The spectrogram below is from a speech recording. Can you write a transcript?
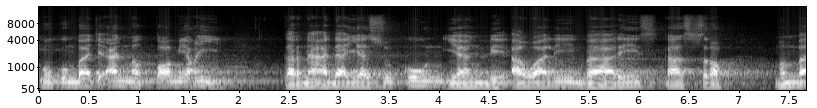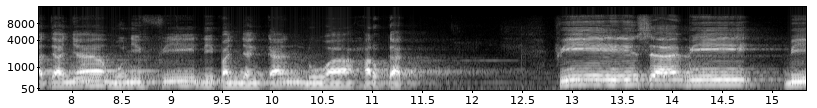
hukum bacaan matabi'i karena ada ya sukun yang diawali baris kasroh. Membacanya bunyi fi dipanjangkan dua harokat. Fi sabi bi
